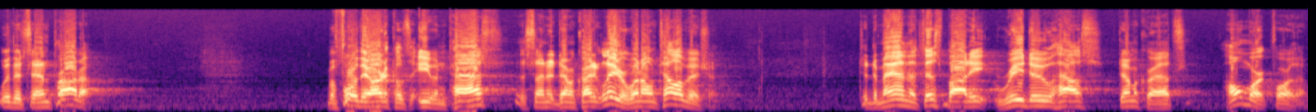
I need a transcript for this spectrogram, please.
with its end product. Before the articles even passed, the Senate Democratic leader went on television to demand that this body redo House Democrats' homework for them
